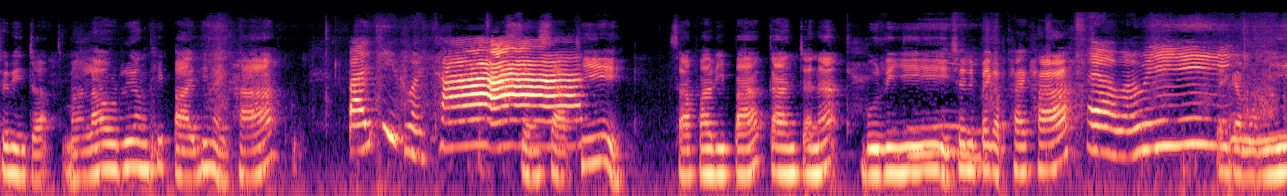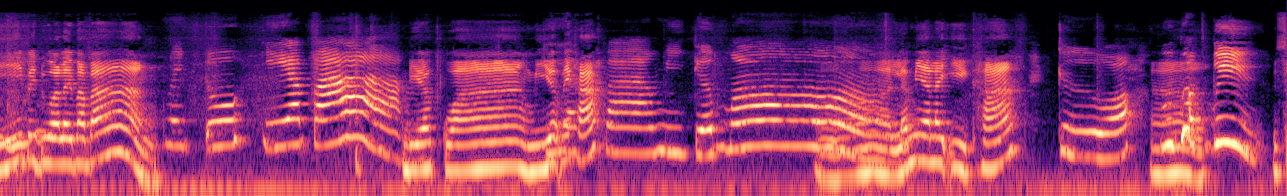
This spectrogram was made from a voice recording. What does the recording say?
ชรินจะมาเล่าเรื่องที่ไปที่ไหนคะ ไปที่สวนค่ะสวนสัตว์ที่ซาฟารีปาร์คกาญจนบุรีชรินไปกับใครคะแม่มาวีไปกับมามีไปดูอะไรมาบ้าง ไปดูเกียป้าเดียกวางมีเยอะไหมคะปลามีเยอะมาอ่ากแล้วมีอะไรอีกคะเกืออ่ามันก็บี้ส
